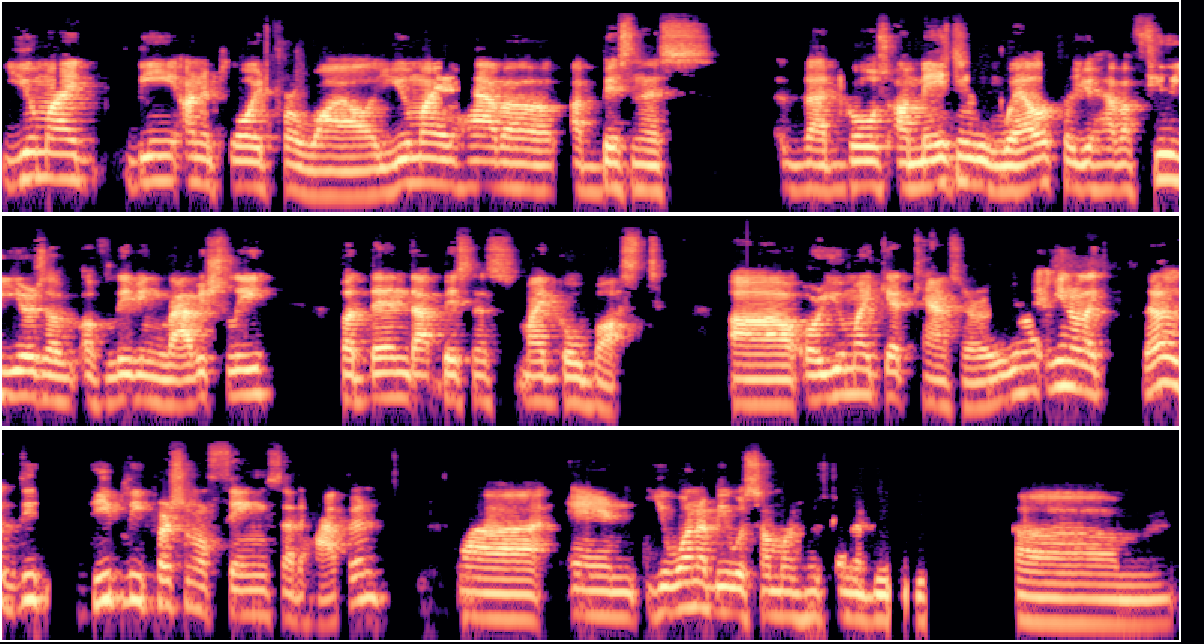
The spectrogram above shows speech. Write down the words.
you might be unemployed for a while. You might have a, a business that goes amazingly well. So you have a few years of, of living lavishly, but then that business might go bust. Uh, or you might get cancer. Or you, might, you know, like there are deep, deeply personal things that happen. Uh, and you want to be with someone who's going to be, um,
